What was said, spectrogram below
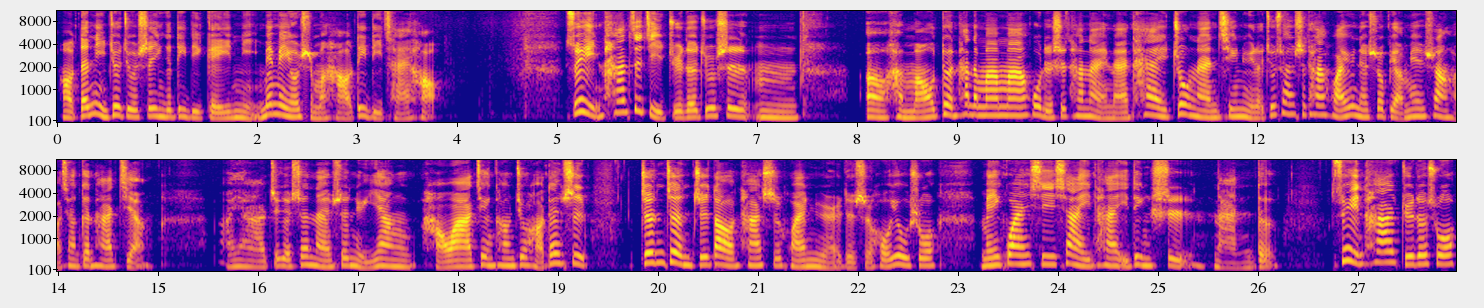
好，等你舅舅生一个弟弟给你，妹妹有什么好，弟弟才好。所以他自己觉得就是嗯呃很矛盾，他的妈妈或者是他奶奶太重男轻女了。就算是她怀孕的时候，表面上好像跟他讲：“哎呀，这个生男生女一样好啊，健康就好。”但是真正知道她是怀女儿的时候，又说没关系，下一胎一定是男的。所以他觉得说，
